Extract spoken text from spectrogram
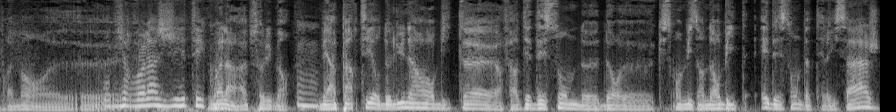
vraiment. Euh, Pour dire voilà j'y étais. Quoi. Voilà absolument. Mmh. Mais à partir de Lunar Orbiter, enfin des, des sondes de, qui seront mises en orbite et des sondes d'atterrissage,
